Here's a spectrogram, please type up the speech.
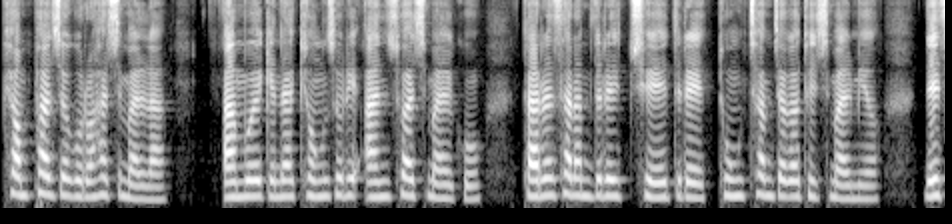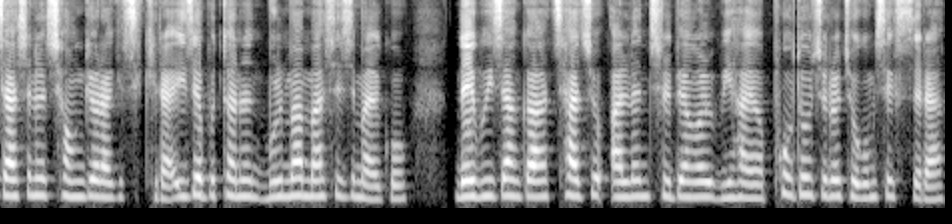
편파적으로 하지 말라. 아무에게나 경솔히 안수하지 말고 다른 사람들의 죄들의 동참자가 되지 말며 내 자신을 정결하게 지키라. 이제부터는 물만 마시지 말고 내 위장과 자주 앓는 질병을 위하여 포도주를 조금씩 쓰라.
